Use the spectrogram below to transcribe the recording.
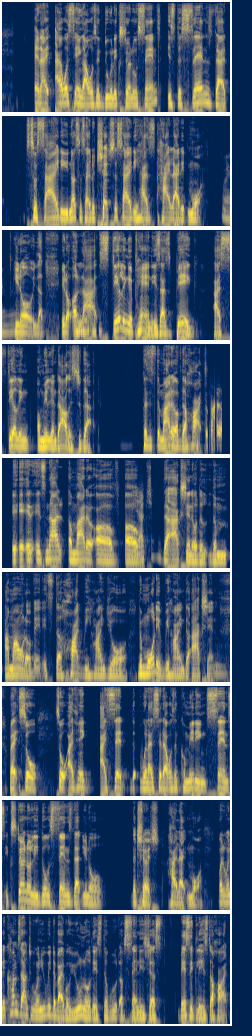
and I I was saying I wasn't doing external sins. It's the sins that society, not society, the church society has highlighted more. Right, right. You know, like you know, a mm-hmm. lot stealing a pen is as big as stealing a million dollars to God, because it's the matter of the heart. It, it, it's not a matter of, of the, action. the action or the, the amount of it. It's the heart behind your the motive behind the action, mm. right? So so I think I said when I said I wasn't committing sins externally, those sins that you know the church highlight more. But when it comes down to when you read the Bible, you'll notice the root of sin is just basically is the heart.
